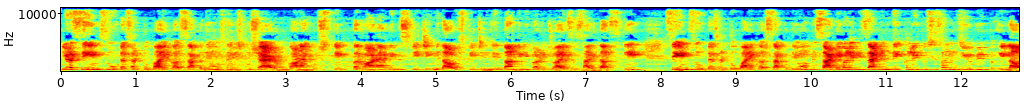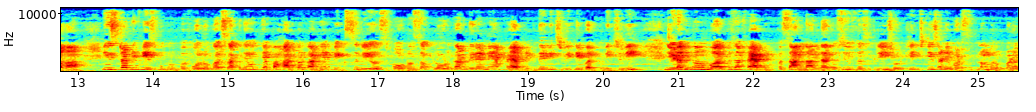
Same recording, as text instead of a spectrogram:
ਜਿਹੜਾ ਸੇਮ ਸੂਟ ਹੈ ਸਾਡੇ ਤੋਂ ਬਾਈ ਕਰ ਸਕਦੇ ਹੋ ਉਸ ਦੇ ਵਿੱਚ ਕੁਝ ਐਡ ਮੁਕਾਣਾ ਕੁਝ ਸਕਿਪ ਕਰਵਾਉਣਾ ਹੈ ਵਿਦ ਸਟਿਚਿੰਗ ਵਿਦਆਊਟ ਸਟਿਚਿੰਗ ਜਿੱਦਾਂ ਦੀ ਵੀ ਤੁਹਾਡੀ ਚੁਆਇਸ ਹੈ, ਸਾਰੀ ਦੱਸ ਕੇ ਸੇਮ ਸੂਟ ਹੈ ਸਾਡੇ ਤੋਂ ਬਾਈ ਕਰ ਸਕਦੇ ਹੋ। ਤੇ ਸਾਡੇ ਵਾਲੀ ਡਿਜ਼ਾਈਨਿੰਗ ਦੇਖਣ ਲਈ ਤੁਸੀਂ ਸਾਨੂੰ YouTube ਤੋਂ ਇਲਾਵਾ ਇੰਸਟਾ ਤੇ ਫੇਸਬੁੱਕ ਉੱਪਰ ਫੋਲੋ ਕਰ ਸਕਦੇ ਹੋ। ਉੱਥੇ ਆਪਾਂ ਹਰ ਪ੍ਰਕਾਰ ਦੀਆਂ ਪਿਕਸ ਰੀਲਸ ਫੋਟੋਸ ਅਪਲੋਡ ਕਰਦੇ ਰਹਿੰਦੇ ਆ ਫੈਬਰਿਕ ਦੇ ਵਿੱਚ ਵੀ ਤੇ ਵਰਕ ਵਿੱਚ ਵੀ। ਜਿਹੜਾ ਵੀ ਤੁਹਾਨੂੰ ਵਰਕ ਜਾਂ ਫੈਬਰਿਕ ਪਸੰਦ ਆਉਂਦਾ ਤੁਸੀਂ ਉਸ ਦਾ ਸਕਰੀਨਸ਼ਾਟ ਖਿੱਚ ਕੇ ਸਾਡੇ WhatsApp ਨੰਬਰ ਉੱਪਰ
